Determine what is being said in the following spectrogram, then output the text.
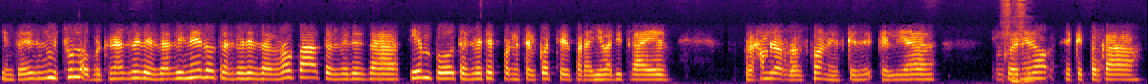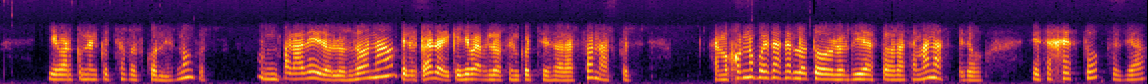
Y entonces es muy chulo, porque unas veces das dinero, otras veces das ropa, otras veces das tiempo, otras veces pones el coche para llevar y traer, por ejemplo, roscones, que, que el día 5 de enero sé que toca llevar con el coche roscones, ¿no? Pues un paradero los dona, pero claro, hay que llevarlos en coches a las zonas. Pues a lo mejor no puedes hacerlo todos los días, todas las semanas, pero ese gesto, pues ya.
